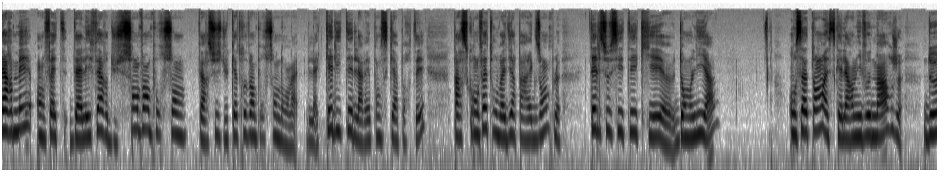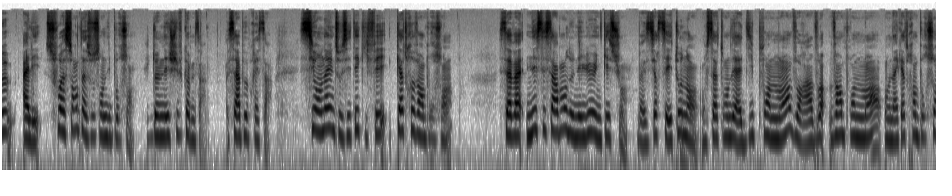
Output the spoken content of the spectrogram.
permet en fait d'aller faire du 120% versus du 80% dans la, qualité de la réponse qui est apportée, parce qu'en fait, on va dire par exemple, telle société qui est euh, dans l'IA, on s'attend à ce qu'elle ait un niveau de marge de, allez, 60 à 70%. Je donne des chiffres comme ça. C'est à peu près ça. Si on a une société qui fait 80%, ça va nécessairement donner lieu à une question. On va se dire c'est étonnant, on s'attendait à 10 points de moins, voire à 20 points de moins, on a 80%.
